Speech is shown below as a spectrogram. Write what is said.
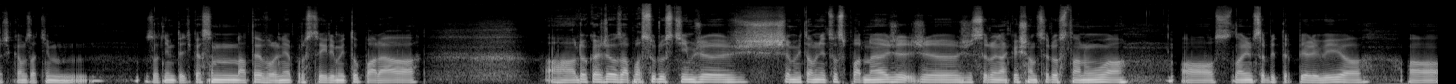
říkám zatím, zatím teďka jsem na té vlně, prostě kdy mi to padá a, a do každého zápasu jdu s tím, že, že mi tam něco spadne, že, že, že se do nějaké šance dostanu a, a snažím se být trpělivý a, a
